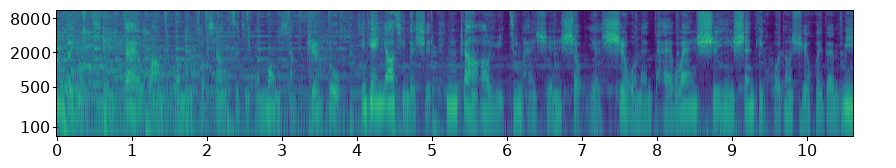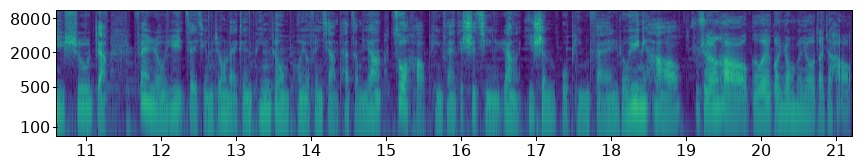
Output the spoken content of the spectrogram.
样的勇往我们走向自己的梦想之路。今天邀请的是听障奥运金牌选手，也是我们台湾适应身体活动学会的秘书长范荣玉，在节目中来跟听众朋友分享他怎么样做好平凡的事情，让一生不平凡。荣玉你好，主持人好，各位观众朋友大家好。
